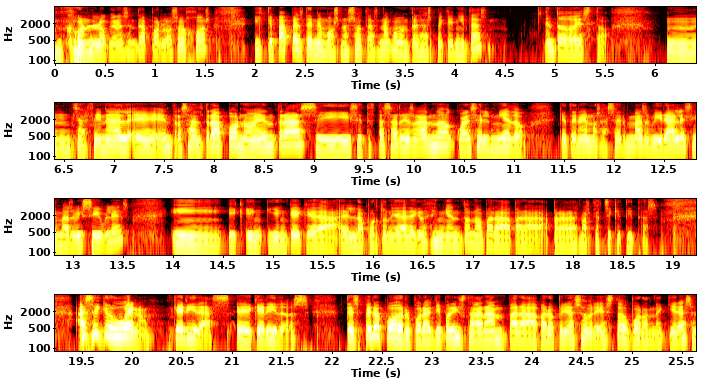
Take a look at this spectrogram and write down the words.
con lo que nos entra por los ojos y qué papel tenemos nosotras, ¿no? Como empresas pequeñitas en todo esto. Mm, si al final eh, entras al trapo, no entras, si, si, te estás arriesgando, cuál es el miedo que tenemos a ser más virales y más visibles y, y, y en qué queda la oportunidad de crecimiento ¿no? para, para, para, las marcas chiquititas. Así que bueno, queridas, eh, queridos, te espero por, por allí por Instagram para, para opinar sobre esto o por donde quieras,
